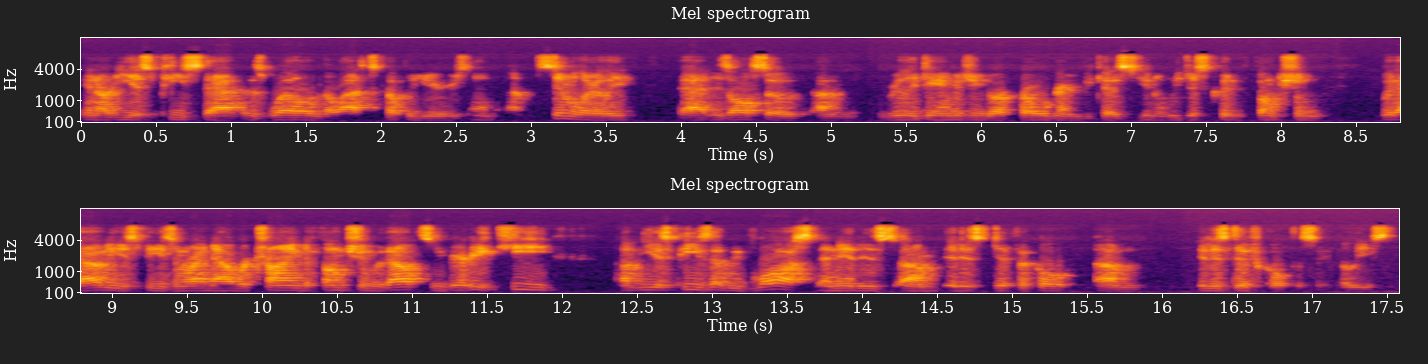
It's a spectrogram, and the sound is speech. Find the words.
in our ESP staff as well over the last couple years. And um, similarly, that is also um, really damaging to our program because you know we just couldn't function without ESPs, and right now we're trying to function without some very key um, ESPs that we've lost, and it is um, it is difficult. Um, it is difficult to say the least.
